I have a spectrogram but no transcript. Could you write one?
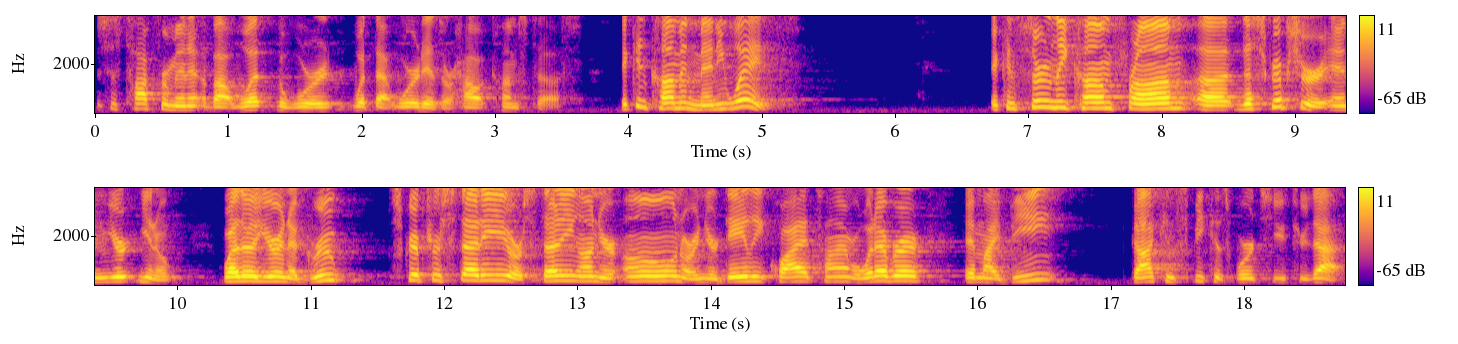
Let's just talk for a minute about what the word, what that word is or how it comes to us. It can come in many ways. It can certainly come from uh, the scripture, and you're, you know, whether you're in a group scripture study or studying on your own or in your daily quiet time or whatever it might be, God can speak His word to you through that.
